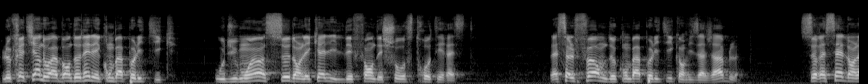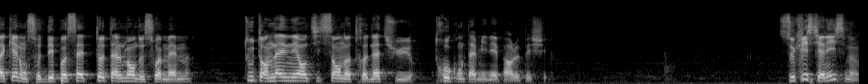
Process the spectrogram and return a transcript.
Le chrétien doit abandonner les combats politiques, ou du moins ceux dans lesquels il défend des choses trop terrestres. La seule forme de combat politique envisageable serait celle dans laquelle on se dépossède totalement de soi-même, tout en anéantissant notre nature trop contaminée par le péché. Ce christianisme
